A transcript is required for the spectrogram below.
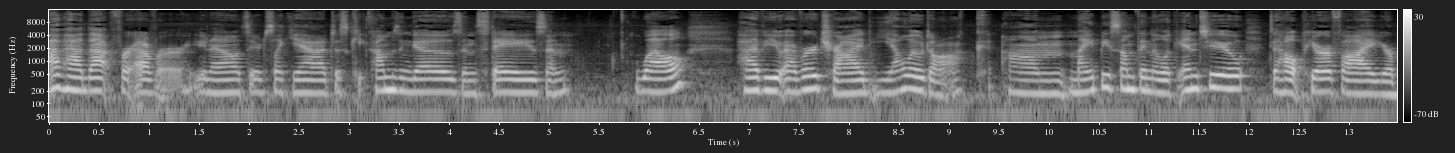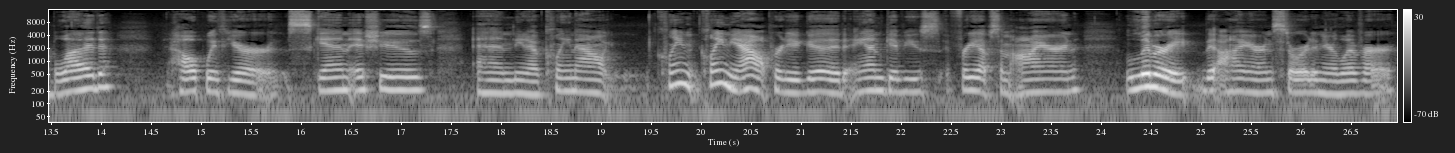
I've had that forever, you know. So you're just like, yeah, it just keep, comes and goes and stays and well, have you ever tried Yellow Dock? Um, might be something to look into to help purify your blood help with your skin issues and you know clean out clean clean you out pretty good and give you free up some iron. Liberate the iron stored in your liver.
